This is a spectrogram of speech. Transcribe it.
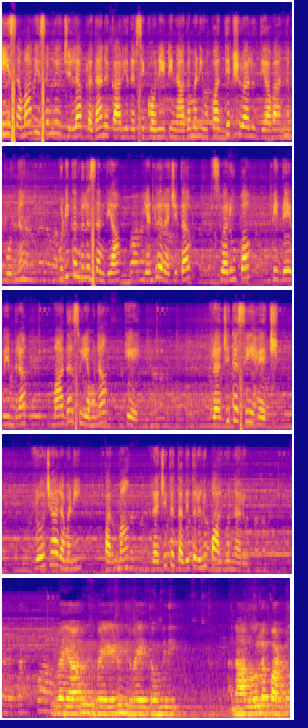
ఈ సమావేశంలో జిల్లా ప్రధాన కార్యదర్శి కోనేటి నాగమణి ఉపాధ్యక్షురాలు ద్యావా Annapurna Gudikandula Sandhya Edla Rajitha Swarupa P Devendra Madasu Yamuna K. Rajitha CH Roja Ramani Padma Rajitha తదితరులు పాల్గొన్నారు. ఇరవై ఆరు ఇరవై ఏడు ఇరవై తొమ్మిది. నాలుగు పాటు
